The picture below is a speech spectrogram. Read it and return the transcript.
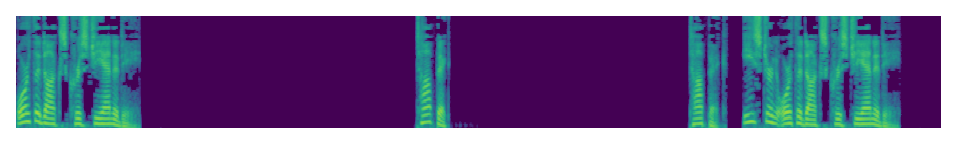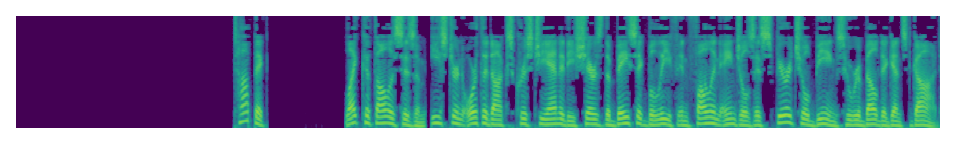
Orthodox Christianity Topic. Topic. Eastern Orthodox Christianity Topic. Like Catholicism, Eastern Orthodox Christianity shares the basic belief in fallen angels as spiritual beings who rebelled against God.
